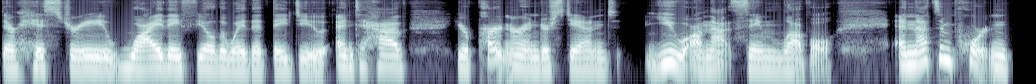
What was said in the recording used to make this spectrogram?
their history, why they feel the way that they do, and to have your partner understand you on that same level. And that's important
